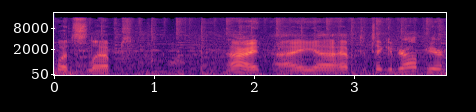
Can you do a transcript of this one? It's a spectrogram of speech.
Foot slipped. All right, I uh, have to take a drop here.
